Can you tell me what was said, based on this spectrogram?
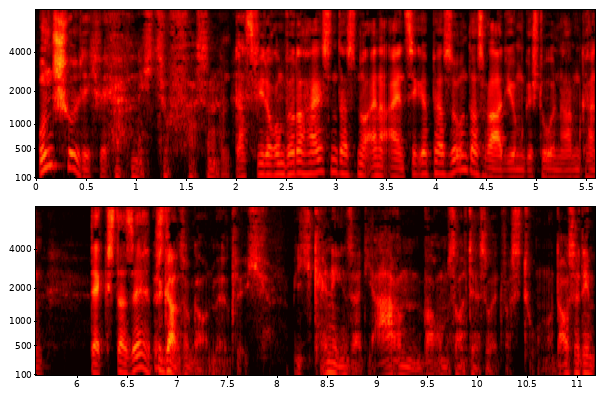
unschuldig wäre. Nicht zu fassen. Und das wiederum würde heißen, dass nur eine einzige Person das Radium gestohlen haben kann. Dexter selbst. Ganz und gar unmöglich. Ich kenne ihn seit Jahren. Warum sollte er so etwas tun? Und außerdem,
